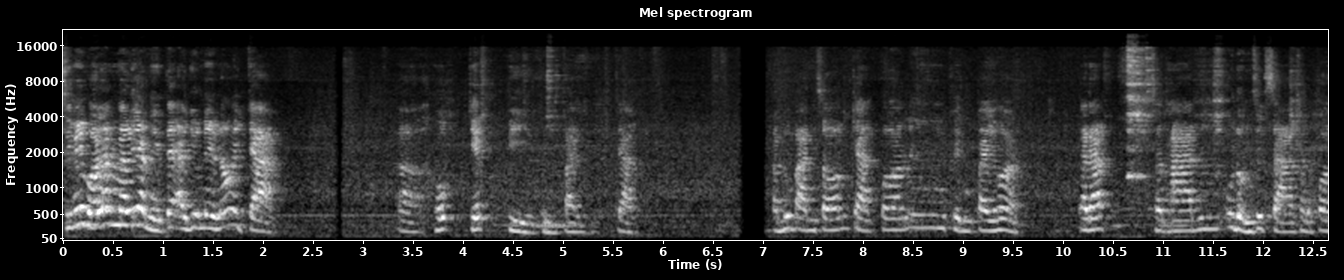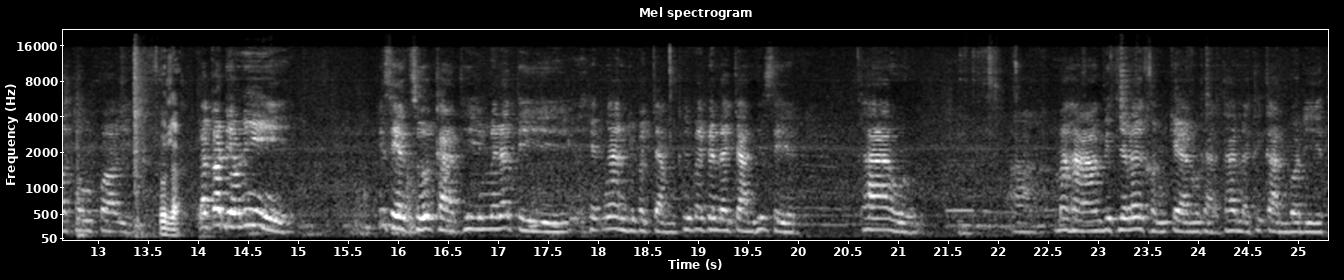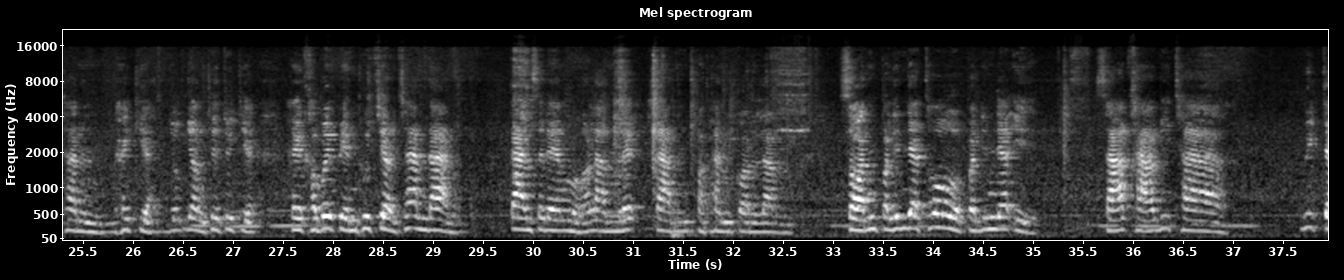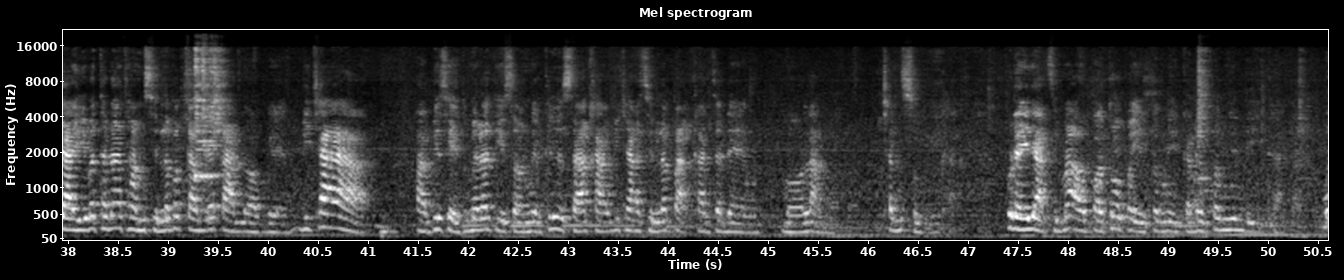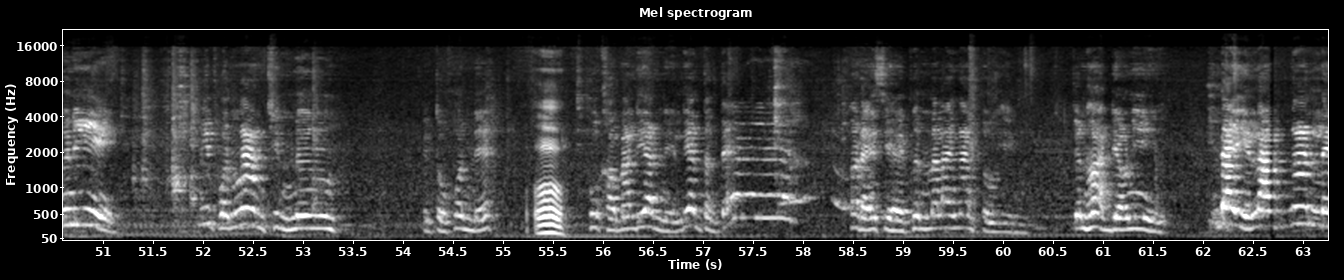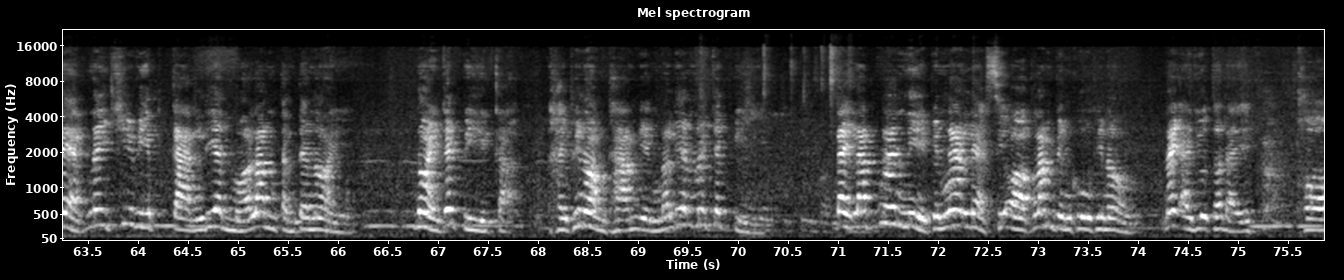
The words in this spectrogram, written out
สิมีหมอลำมาเรียนนี่แต่อายุน้อยๆจากเอ่อหกเจ็ดปีขึ้นไป จากอนุบาลสองจากปหนึ่งขึ้นไปฮอดระดับสถานอุดมศึกษาชั้นปโทปอีกพูดละแล้วก็เดี๋ยวนี้พิเศษสุดค่ะที่แม่นาตีเฮ็ดงานอยู่ประจำคือไปเป็นอาจารย์พิเศษทางอ่า มหาวิทยาลัยขอนแก่นค่ะ ท่านอธิการบดีท่านให้เกียรติยกย่องเชิดชูเกียรติให้เขาไปเป็นผู้เชี่ยวชาญด้าน การแสดงหมอลำและการประพันธ์กรลำสอนปริญญาโทปริญญาเอกสาขาวิชา วิจัยวัฒนธรรม ศิลปกรรมและการออกแบบ วิชาพิเศษที่แม่นาตีสอนเนี่ยคือสาขาวิชาศิลปะการแสดงหมอลำชั้นสูงค่ะ ผู้ใดอยากสิมาเอาปอโทไปอีกตรงนี้ก็ด้วยความยินดีค่ะเมื่อนี้ มีผลงานชิ้นหนึ่งเป็นตัวคนเด้อืมผู้เขามาเรียนนี่เรียนตั้งแต่เท่าใดสิให้เพิ่นมารายงานตัวเอง จนฮอดเดี๋ยวนี้ได้รับงานแรกในชีวิตการเรียนหมอลำตั้งแต่น้อยน้อยจักปีกะให้พี่น้องถามเองมาเรียนมาจักปี ได้รับงานนี่เป็นงานแรกสิออกล่ำเป็นครูพี่น้อง ในอายุเท่าใดขอ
